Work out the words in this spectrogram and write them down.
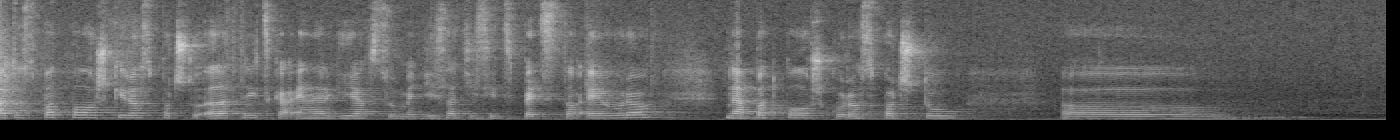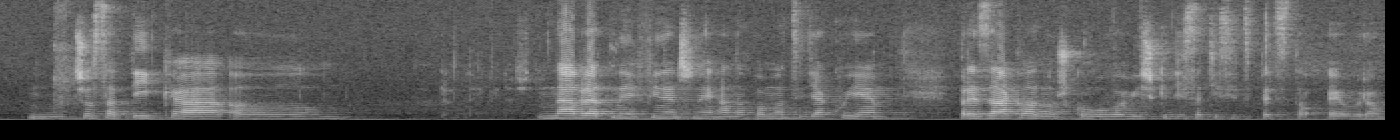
a to z podpoložky rozpočtu elektrická energia v sume 10 500 eur na podpoložku rozpočtu, e, čo sa týka e, návratnej finančnej áno, pomoci, ďakujem, pre základnú školu vo výške 10 500 eur.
